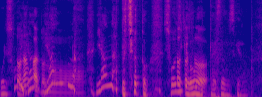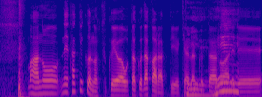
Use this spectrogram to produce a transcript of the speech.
俺そそう、れいらなんかそんいらんな、の、いらんなってちょっと正直そうそうそう思ったりするんですけど。まああのね、滝くんの机はオタクだからっていうキャラクターのあれで、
